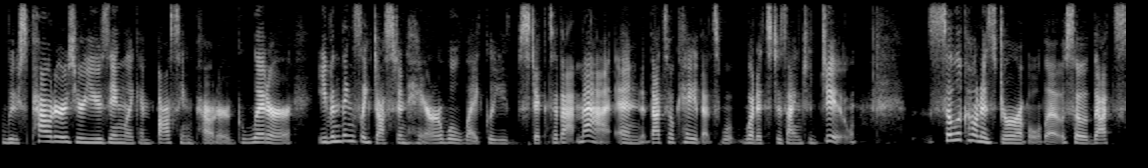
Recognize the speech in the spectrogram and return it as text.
loose powders you're using, like embossing powder, glitter, even things like dust and hair will likely stick to that mat. And that's okay. That's w- what it's designed to do. Silicone is durable though. So that's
